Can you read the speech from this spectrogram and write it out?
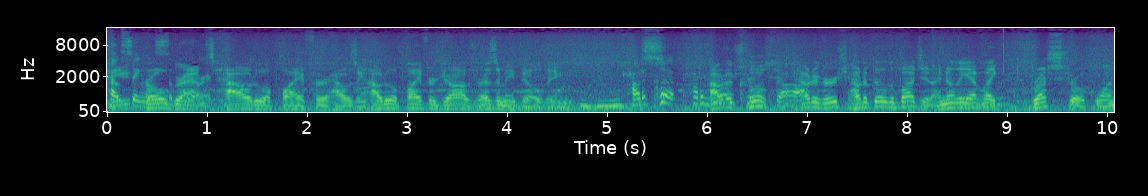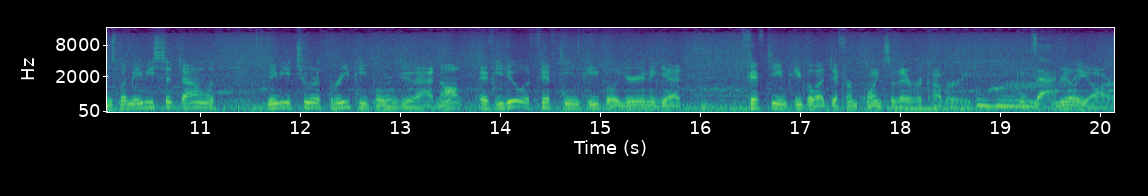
Housing programs, support. how to apply for housing, how to apply for jobs, resume building, mm-hmm. How to cook, how to how to cook, shop. how to grocery, how to build a budget. I know they have like mm-hmm. brushstroke ones, but maybe sit down with maybe two or three people and do that. Not if you do it with 15 people, you're going to get 15 people at different points of their recovery. Mm-hmm. Exactly. Really are.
